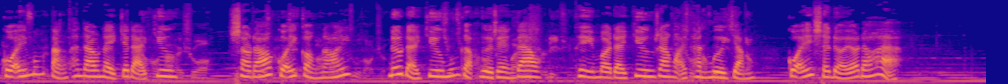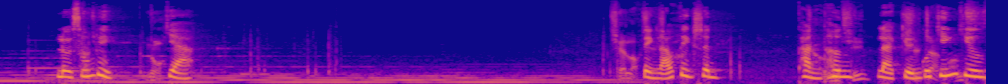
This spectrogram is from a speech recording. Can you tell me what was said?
Cô ấy muốn tặng thanh đao này cho Đại chương. Sau đó cô ấy còn nói Nếu Đại chương muốn gặp người rèn đao Thì mời Đại chương ra ngoại thành 10 dặm. Cô ấy sẽ đợi ở đó ạ. à? Lùi xuống đi. Dạ. Tiền lão tiên sinh Thành thân là chuyện của chiến dương.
